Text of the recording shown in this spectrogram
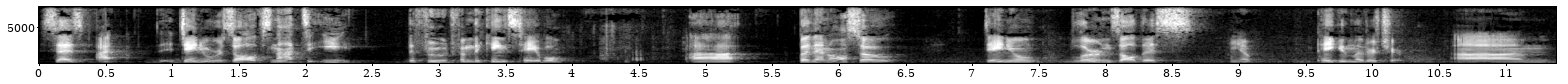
says, I, Daniel resolves not to eat the food from the king's table, uh, but then also Daniel learns all this, you know, pagan literature. Um,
